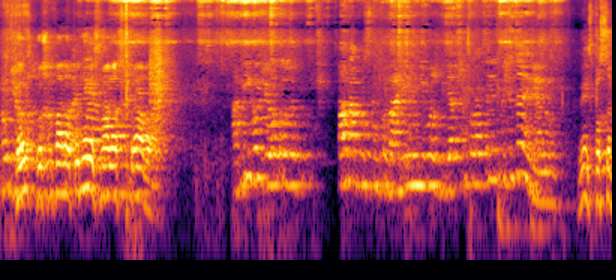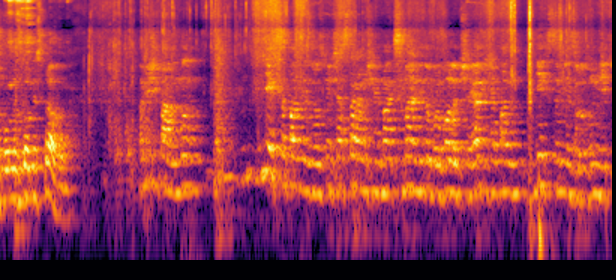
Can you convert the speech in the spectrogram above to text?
Chodzi o to, Proszę pana, to nie jest mała sprawa. A mi chodzi o to, że pana postępowanie uniemożliwia przeprowadzenie posiedzenia. No. Więc postępujemy zgodnie z prawem. A widzi pan, no nie chce pan mnie zrozumieć, ja staram się maksymalnie dobrowolę przejawić, a pan nie chce mnie zrozumieć.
